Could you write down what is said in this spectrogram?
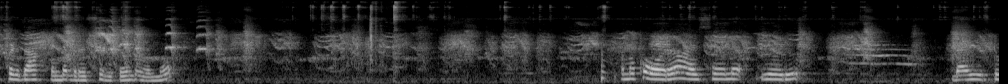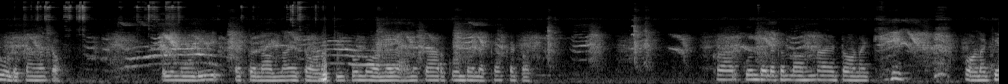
ഇപ്പോഴിതാ എന്റെ ബ്രഷ് എടുത്തുകൊണ്ട് വന്നു. നമുക്ക് ഓരോ ആഴ്ചയിൽ ഈ ഒരു ഡൈ ഇട്ട് കൊടുക്കാം കേട്ടോ. ഈ മുടി ഒക്കെ നന്നായിട്ട് ഉണക്കിക്കൊണ്ട് വന്നതാണ് കാർക്കൂന്തലൊക്കെ കേട്ടോ. കാർക്കൂന്തലൊക്കെ നന്നായിട്ട് ഉണക്കി ഉണക്കി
